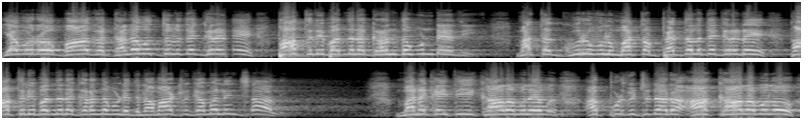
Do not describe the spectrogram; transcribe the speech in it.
ఎవరో బాగా ధనవంతుల దగ్గరనే పాత నిబంధన గ్రంథం ఉండేది. మత గురువులు మత పెద్దల దగ్గరనే పాత నిబంధన గ్రంథం ఉండేది. నా మాటలు గమనించాలి. మనకైతే ఈ కాలంలో అప్పుడు వింటున్నారు ఆ కాలంలో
